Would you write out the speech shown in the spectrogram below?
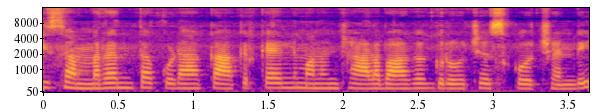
ఈ సమ్మర్ అంతా కూడా కాకరకాయల్ని మనం చాలా బాగా గ్రో చేసుకోవచ్చండి.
